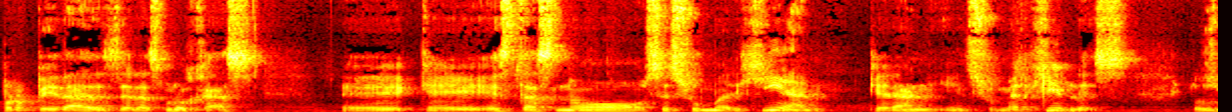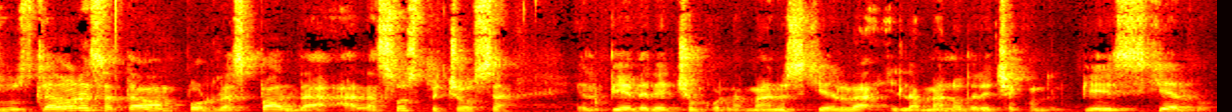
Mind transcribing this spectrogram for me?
propiedades de las brujas, eh, que éstas no se sumergían, que eran insumergibles. Los buscadores ataban por la espalda a la sospechosa el pie derecho con la mano izquierda y la mano derecha con el pie izquierdo,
